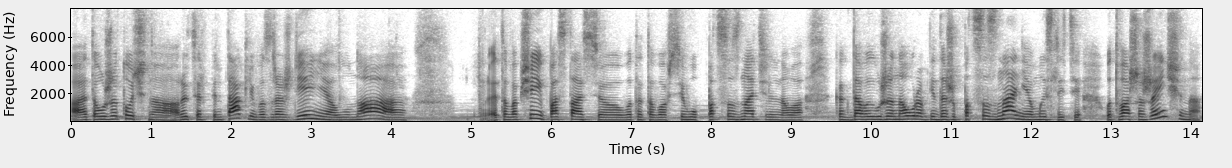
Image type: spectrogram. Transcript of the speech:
А это уже точно рыцарь Пентакли, Возрождение, Луна это вообще ипостась э, вот этого всего подсознательного, когда вы уже на уровне даже подсознания мыслите. Вот ваша женщина,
